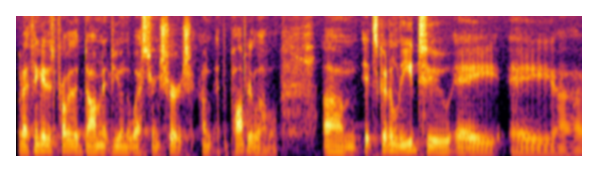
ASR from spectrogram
but I think it is probably the dominant view in the Western church at the popular level. Um, it's going to lead to a, a uh,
